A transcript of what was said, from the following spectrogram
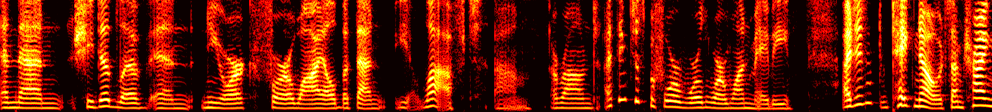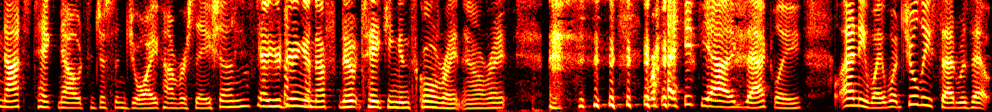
and then she did live in New York for a while, but then you know, left um, around I think just before World War One, maybe. I didn't take notes. I'm trying not to take notes and just enjoy conversations. Yeah, you're doing enough note taking in school right now, right? right? Yeah, exactly. Anyway, what Julie said was that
